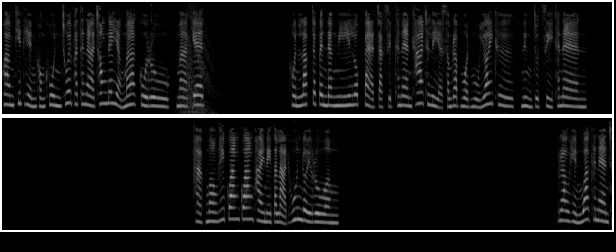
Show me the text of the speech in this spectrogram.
ความคิดเห็นของคุณช่วยพัฒนาช่องได้อย่างมากกูรูมาเก็ต ผลลัพธ์จะเป็นดังนี้ลบ 8 จาก 10 คะแนนค่าเฉลี่ยสำหรับหมวดหมู่ย่อยคือ 1.4 คะแนน หากมองให้กว้างๆภายในตลาดหุ้นโดยรวม เราเห็นว่าคะแนนเฉ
